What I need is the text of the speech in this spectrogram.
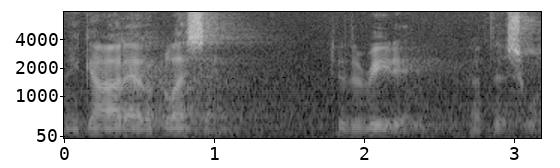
May God add a blessing to the reading of this word.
